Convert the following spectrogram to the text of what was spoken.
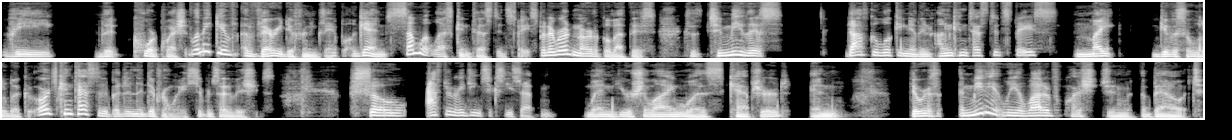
the the core question. Let me give a very different example. Again, somewhat less contested space, but I wrote an article about this because to me, this Dafka looking at an uncontested space might give us a little bit, or it's contested, but in a different way, it's different set of issues. So after 1967, when Yerushalayim was captured, and there was immediately a lot of question about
